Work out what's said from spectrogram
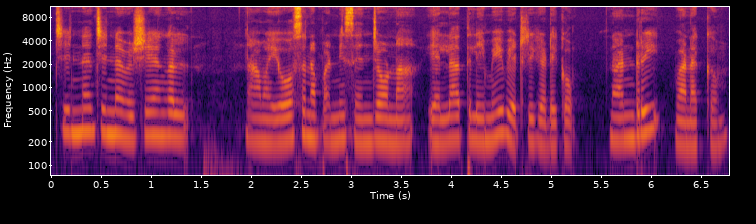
சின்ன சின்ன விஷயங்கள் நாம் யோசனை பண்ணி செஞ்சோன்னா எல்லாத்துலேயுமே வெற்றி கிடைக்கும். நன்றி வணக்கம்.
